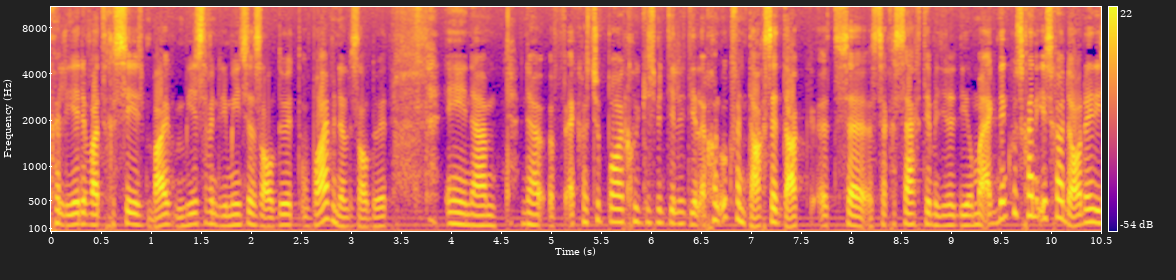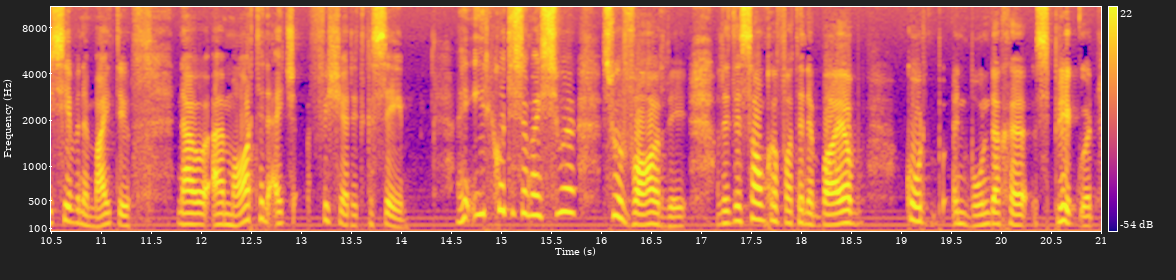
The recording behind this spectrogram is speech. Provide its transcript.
gelede wat gesê is, baie, meeste van die mense is al dood, of baie van hulle is al dood, en um, nou, ek gaan so paar goedkies met julle deel, ek gaan ook vandag sy dak, sy, sy gezegde met julle deel, maar ek denk ons gaan eers gauw daar die 7e mei toe, nou, uh, Martin H. Fisher het gesê, en hier goed is vir my so, so waarde, hulle het is saamgevat in een baie kort en bondige spreekwoord.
